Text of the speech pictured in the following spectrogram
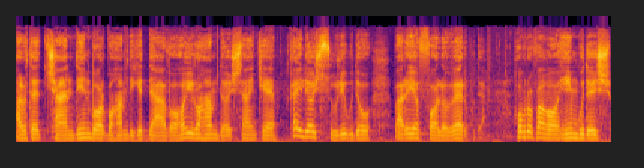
البته چندین بار با هم دیگه دعواهایی رو هم داشتن که خیلیاش سوری بوده و برای follower بوده. خب رفقا این بودش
